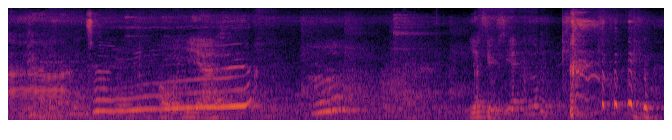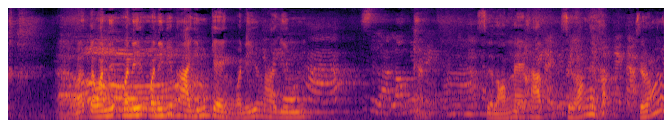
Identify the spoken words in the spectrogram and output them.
อะอ่าใช่โอ้เฮียเฮียสิวเสียดขึ้นอ่าว่าแต่วันนี้วันนี้วันนี้พี่พายิ้มเก่ง วันนี้พี่พายิ้มเสือร้องยังไงคะเสือร้องไงครับ เสือร้องไงครับ เสือร้องไง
